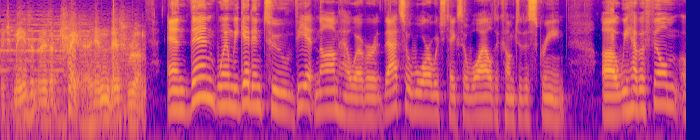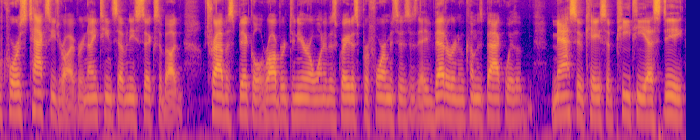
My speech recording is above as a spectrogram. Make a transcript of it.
which means that there is a traitor in this room. And then when we get into Vietnam, however, that's a war which takes a while to come to the screen. Uh, we have a film, of course, Taxi Driver, 1976, about Travis Bickle, Robert De Niro, one of his greatest performances, is a veteran who comes back with a massive case of PTSD.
